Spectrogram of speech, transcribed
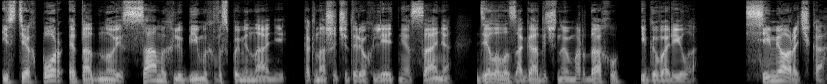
И с тех пор это одно из самых любимых воспоминаний, как наша четырехлетняя Саня делала загадочную мордаху и говорила «Семерочка!»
